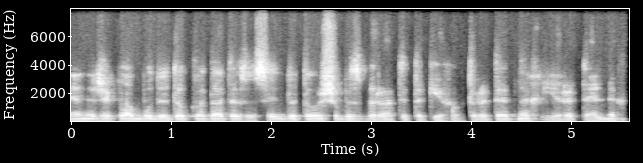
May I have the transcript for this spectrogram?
Energy Club буде докладати зусиль до того, щоб збирати таких авторитетних і ретельних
